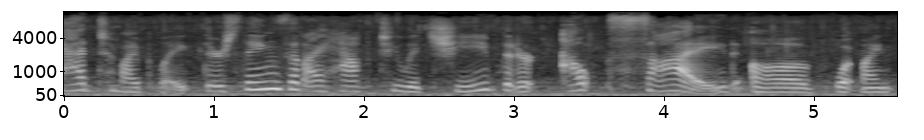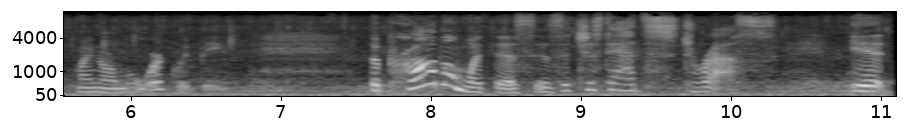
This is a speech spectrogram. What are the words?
add to my plate. There's things that I have to achieve that are outside of what my, my normal work would be. The problem with this is it just adds stress. It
